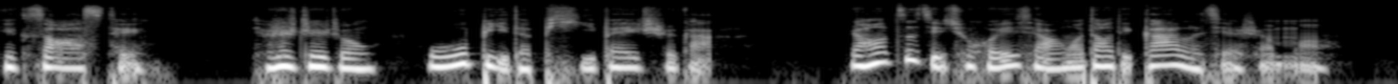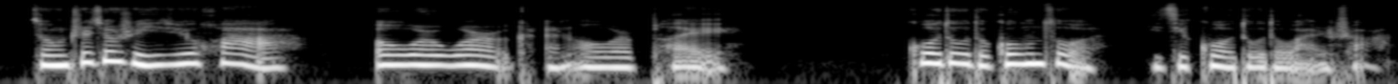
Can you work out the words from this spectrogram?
exhausting，就是这种无比的疲惫之感。然后自己去回想我到底干了些什么。总之就是一句话：overwork and overplay，过度的工作以及过度的玩耍。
